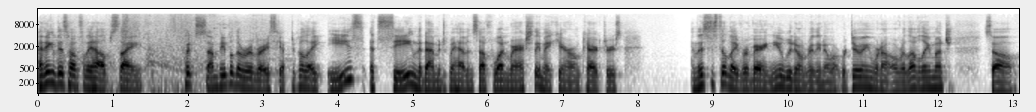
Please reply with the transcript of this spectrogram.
I think this hopefully helps like put some people that were very skeptical at ease at seeing the damage we have and stuff when we're actually making our own characters. And this is still like we're very new. We don't really know what we're doing. We're not over leveling much. So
